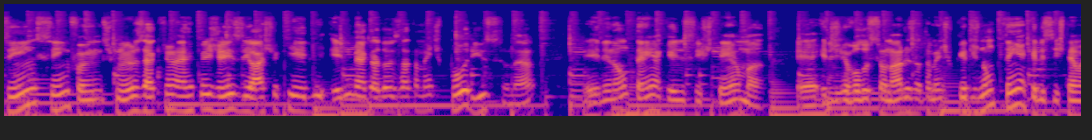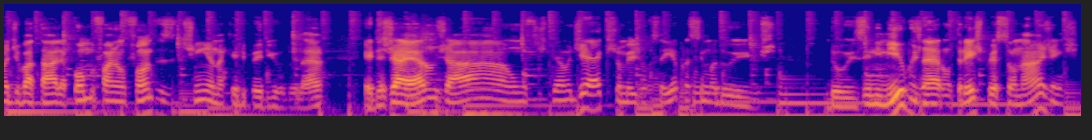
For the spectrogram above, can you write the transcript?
Sim, sim, foi um dos primeiros action RPGs e eu acho que ele, ele me agradou exatamente por isso, né? Ele não tem aquele sistema. É, eles revolucionaram exatamente porque eles não têm aquele sistema de batalha como Final Fantasy tinha naquele período, né? Eles já eram já um sistema de action mesmo. Você ia para cima dos, dos inimigos, né? Eram três personagens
